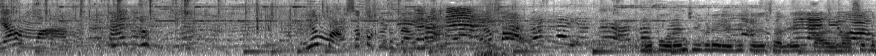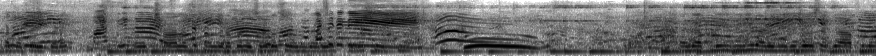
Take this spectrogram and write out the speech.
या हे पोरांची इकडे वेगळी पद्धत चालली मासे पकडतात इकडे. छान असं सुंदर आपण निसर्ग सौंदर्य आणि आपली विहीर आणि विहिरीजवळ सगळं आपलं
